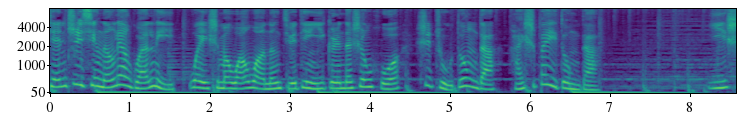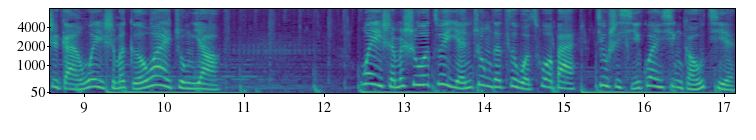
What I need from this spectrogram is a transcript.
前置性能量管理为什么往往能决定一个人的生活是主动的还是被动的？仪式感为什么格外重要？为什么说最严重的自我挫败就是习惯性苟且？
